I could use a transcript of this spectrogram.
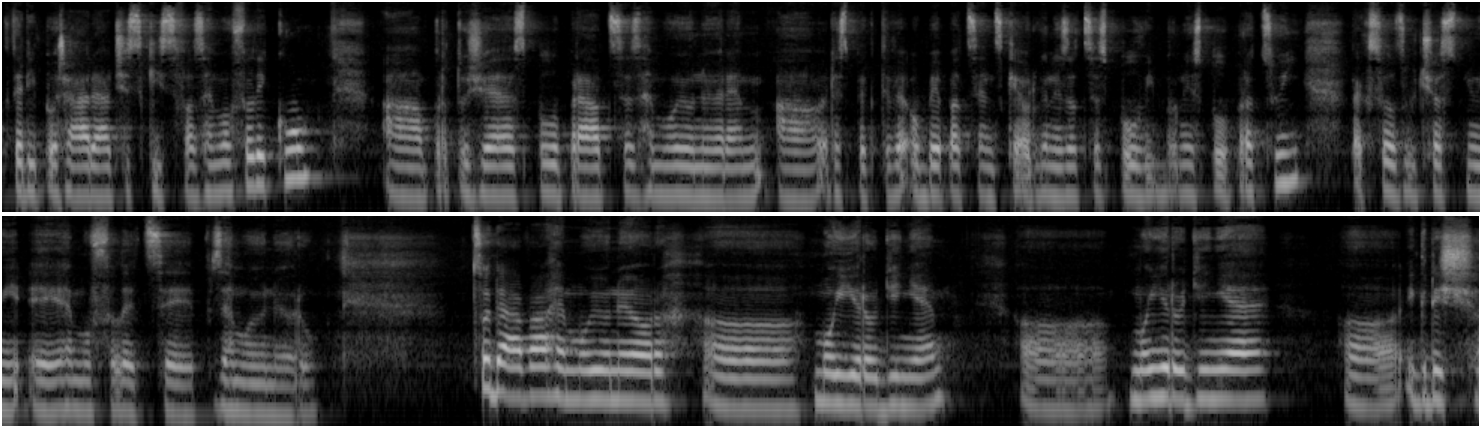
který pořádá Český svaz hemofiliků. A protože spolupráce s Hemo Juniorem a respektive obě pacientské organizace spolu výborně spolupracují, tak se zúčastňují i hemofilici z Hemo Junioru. Co dává Hemo Junior uh, mojí rodině? Uh, mojí rodině, uh, i když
